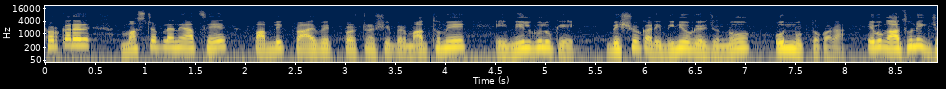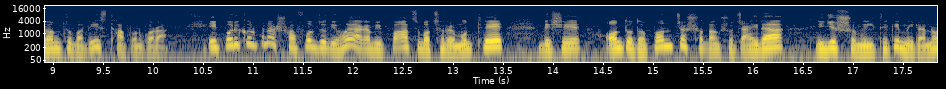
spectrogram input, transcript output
সরকারের মাস্টার প্ল্যানে আছে পাবলিক প্রাইভেট পার্টনারশিপের মাধ্যমে এই মিলগুলোকে বেসরকারি বিনিয়োগের জন্য উন্মুক্ত করা এবং আধুনিক যন্ত্রপাতি স্থাপন করা। এই পরিকল্পনা সফল যদি হয়, আগামী পাঁচ বছরের মধ্যে দেশে অন্তত পঞ্চাশ শতাংশ চাহিদা নিজস্ব মিল থেকে মেটানো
